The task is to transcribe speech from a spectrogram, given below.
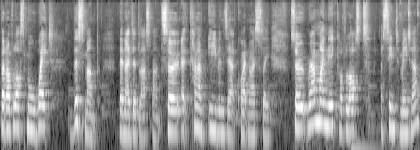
but I've lost more weight this month than I did last month. So it kind of evens out quite nicely. So around my neck I've lost a centimetre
